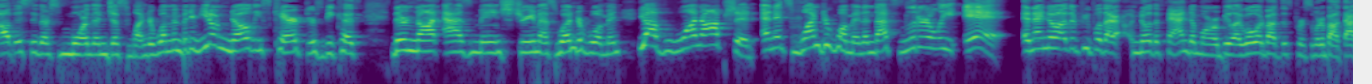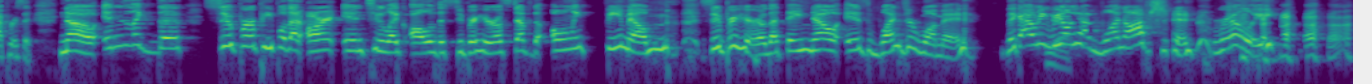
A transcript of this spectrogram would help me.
obviously there's more than just Wonder Woman, but if you don't know these characters because they're not as mainstream as Wonder Woman, you have one option and it's Wonder Woman, and that's literally it. And I know other people that know the fandom more will be like, well, what about this person? What about that person? No, in like the super people that aren't into like all of the superhero stuff, the only female superhero that they know is Wonder Woman. Like I only yeah. we only have one option, really.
